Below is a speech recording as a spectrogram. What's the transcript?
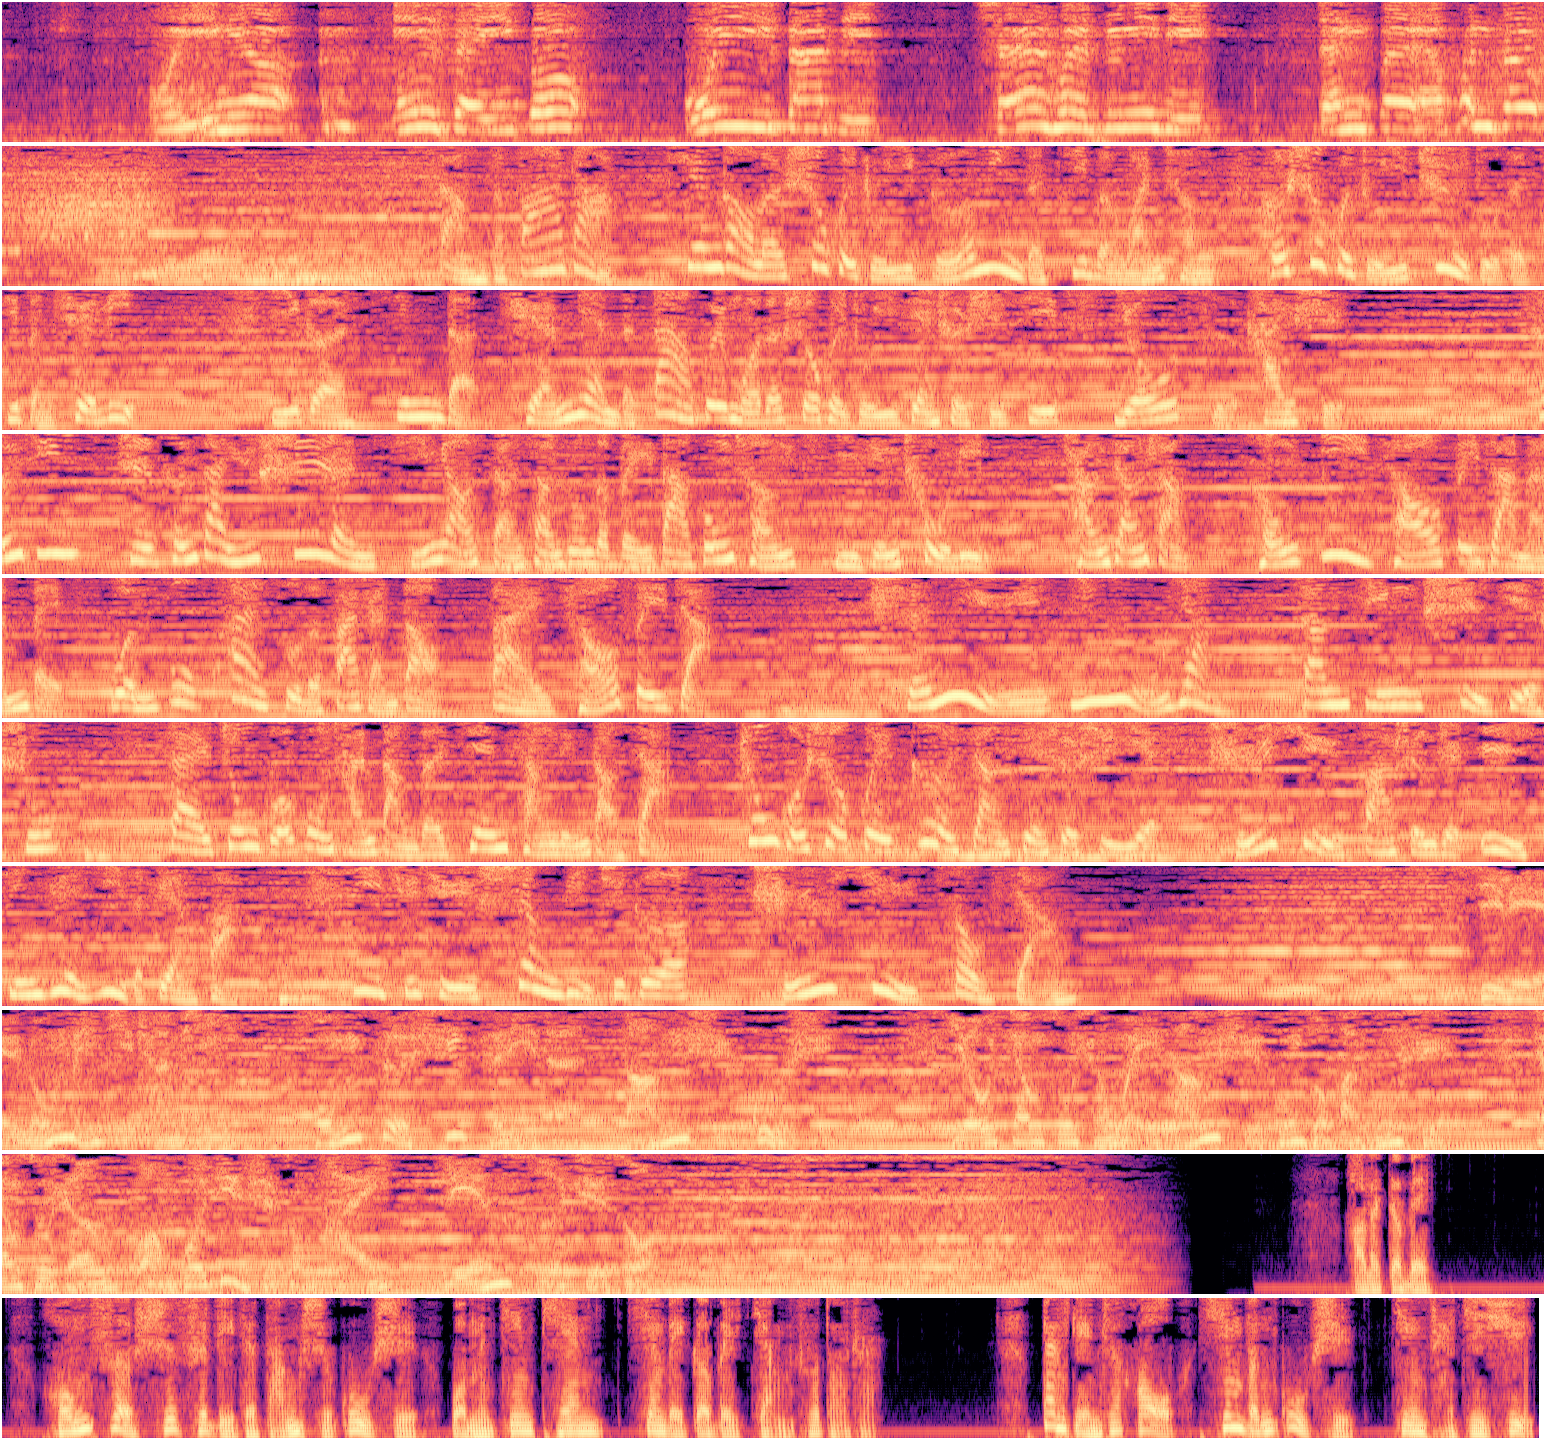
为了建设一个伟大的社会主义的。”正在奋斗。党的八大宣告了社会主义革命的基本完成和社会主义制度的基本确立，一个新的、全面的大规模的社会主义建设时期由此开始。曾经只存在于诗人奇妙想象中的伟大工程已经矗立，长江上从一桥飞架南北，稳步快速的发展到百桥飞架。神女应无恙，当今世界书。在中国共产党的坚强领导下，中国社会各项建设事业持续发生着日新月异的变化，一曲曲胜利之歌持续奏响。系列融媒体产品《红色诗词里的党史故事》，由江苏省委党史工作办公室、江苏省广播电视总台联合制作。好了，各位。红色诗词里的党史故事，我们今天先为各位讲述到这儿。半点之后，新闻故事精彩继续。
